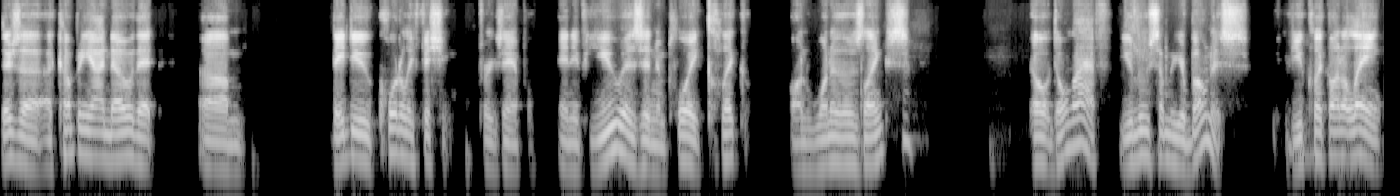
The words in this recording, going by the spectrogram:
There's a, a company i know that um, they do quarterly phishing for example and if you as an employee click on one of those links hmm. oh don't laugh. You lose some of your bonus. If you click on a link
